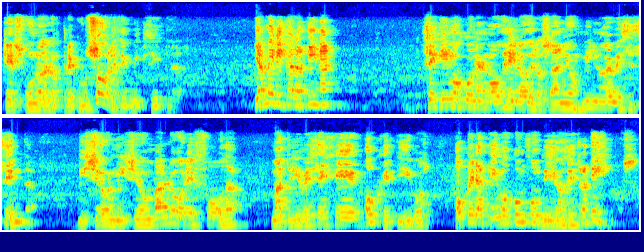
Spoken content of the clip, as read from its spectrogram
que es uno de los precursores de Wixigler. Y América Latina, seguimos con el modelo de los años 1960. Visión, misión, valores, FODA, matriz BCG, objetivos, operativos confundidos de estratégicos.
